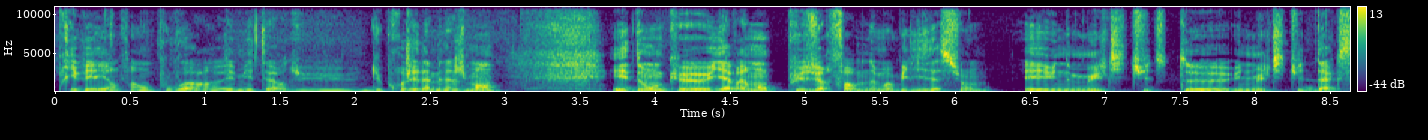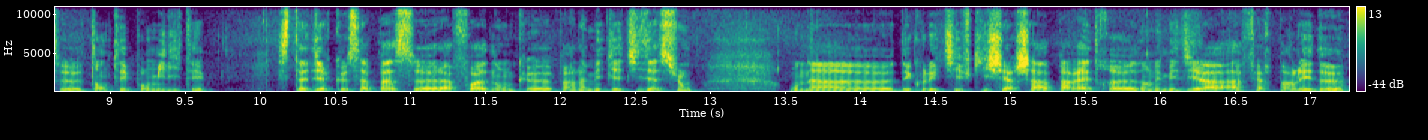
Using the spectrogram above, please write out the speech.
privé, enfin au pouvoir émetteur du, du projet d'aménagement. Et donc il y a vraiment plusieurs formes de mobilisation et une multitude, de- une multitude d'axes tentés pour militer. C'est-à-dire que ça passe à la fois donc euh, par la médiatisation. On a euh, des collectifs qui cherchent à apparaître euh, dans les médias, à faire parler d'eux,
